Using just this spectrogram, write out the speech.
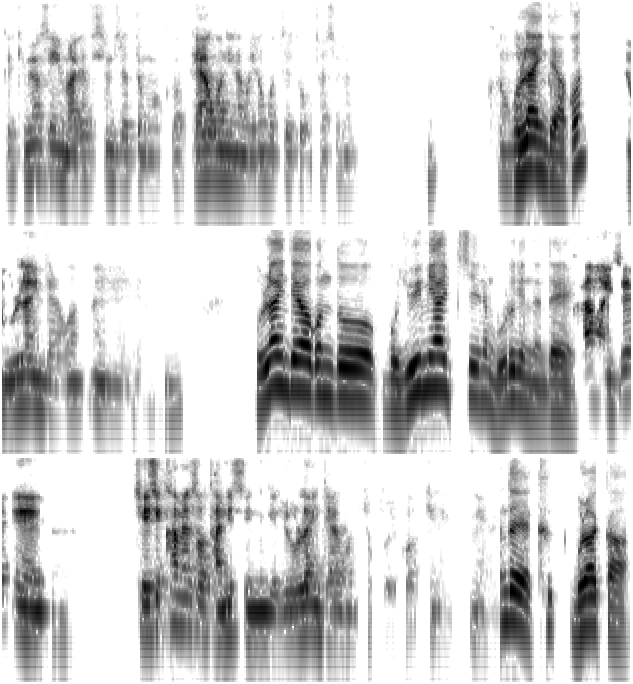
그 김영 선생님 말씀드렸던 뭐그 대학원이나 뭐 이런 것들도 사실은 그런 거 온라인? 대학원? 네, 온라인 대학원. 네, 네, 네. 온라인 대학원도 뭐 유의미할지는 모르겠는데 그나마 이제 예, 재직하면서 다닐 수 있는 게 온라인 대학원 정도일 것 같긴 해요. 네. 근데 그 뭐랄까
